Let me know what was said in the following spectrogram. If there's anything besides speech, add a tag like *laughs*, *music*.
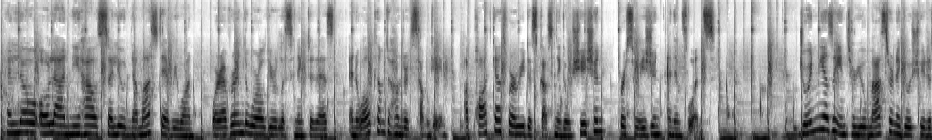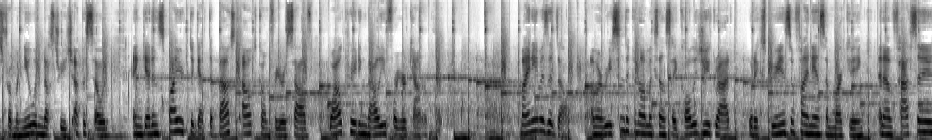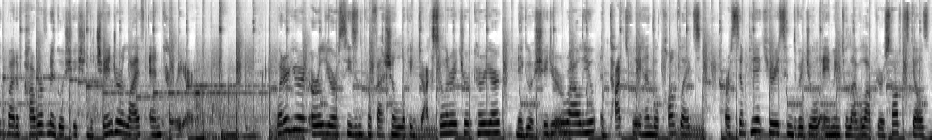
Hello, hola, ni hao, salud, namaste, everyone, wherever in the world you're listening to this, and welcome to 100 Sum Game, a podcast where we discuss negotiation, persuasion, and influence. Join me as I interview master negotiators from a new industry each episode and get inspired to get the best outcome for yourself while creating value for your counterpart. My name is Adele. I'm a recent economics and psychology grad with experience in finance and marketing, and I'm fascinated by the power of negotiation to change your life and career. Whether you're an early or seasoned professional looking to accelerate your career, negotiate your value, and tactfully handle conflicts, or simply a curious individual aiming to level up your soft skills,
